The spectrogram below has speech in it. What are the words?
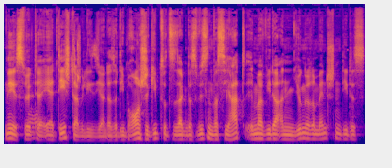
Nee, es wirkt ja eher destabilisierend. Also die Branche gibt sozusagen das Wissen, was sie hat, immer wieder an jüngere Menschen, die das,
